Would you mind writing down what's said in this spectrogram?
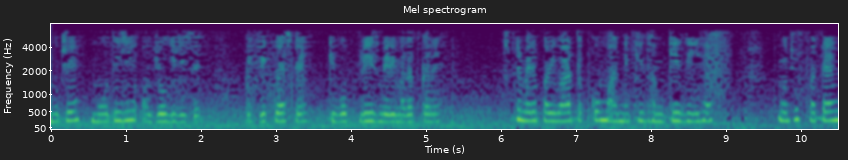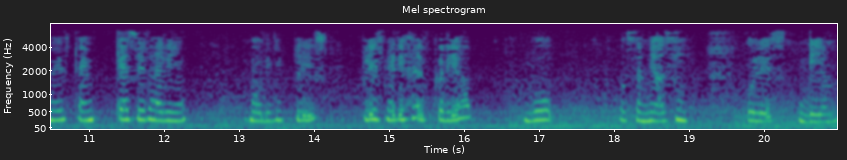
मुझे मोदी जी और योगी जी से एक रिक्वेस्ट है कि वो प्लीज़ मेरी मदद करें। उसने मेरे परिवार तक को मारने की धमकी दी है। मुझे पता है मैं इस टाइम कैसे रह रही हूँ। मोदी जी प्लीज़ प्लीज़ मेरी हेल्प करिए आप। वो वो सन्यासी, पुलिस डीएम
